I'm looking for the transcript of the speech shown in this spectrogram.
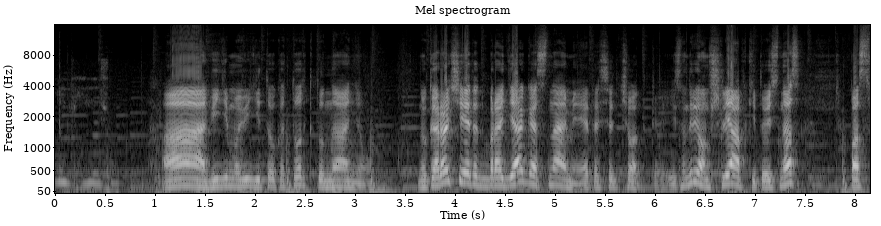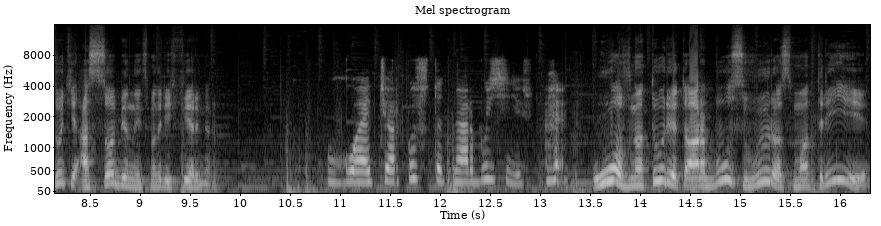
Не вижу. А, видимо, видит только тот, кто нанял. Ну, короче, этот бродяга с нами, это все четко. И смотри, он в шляпке, то есть у нас, по сути, особенный, смотри, фермер. Ого, а ты арбуз что ты на арбузе сидишь? О, в натуре это арбуз вырос, смотри.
